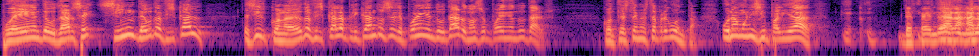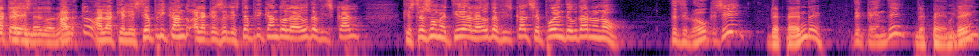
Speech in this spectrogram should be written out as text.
Pueden endeudarse sin deuda fiscal. Es decir, con la deuda fiscal aplicándose, ¿se pueden endeudar o no se pueden endeudar? Contésteme esta pregunta. Una municipalidad Depende a la, a que a la- endeudamiento. a la que le esté aplicando, a la que se le esté aplicando la deuda fiscal, que esté sometida a la deuda fiscal, ¿se puede endeudar o no? Desde luego que sí. Depende. Depende. Depende.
